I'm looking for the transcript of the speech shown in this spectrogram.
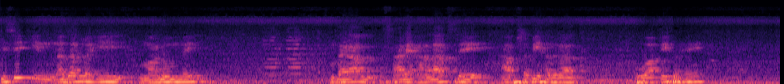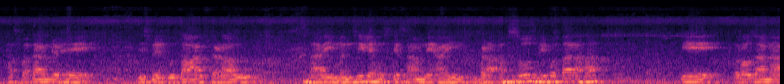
किसी की नज़र लगी मालूम नहीं। बहरहाल सारे हालात से आप सभी हज़रत वाकिफ हैं। अस्पताल जो है, जिसमें उतार चढ़ाव सारी मंजिलें उसके सामने आई। बड़ा अफसोस भी होता रहा कि रोज़ाना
